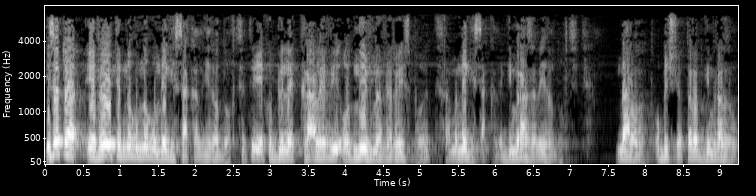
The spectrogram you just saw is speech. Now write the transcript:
И затоа евреите многу-многу не ги сакали и родовците, иако биле кралеви од нивна вероисповед, ама не ги сакале, ги мразали и родовците. Народот, обичниот народ ги мразал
